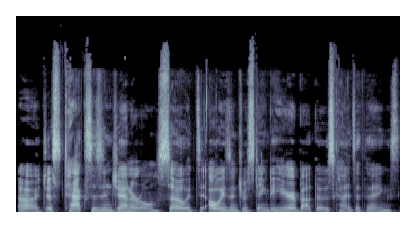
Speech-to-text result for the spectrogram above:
uh, just taxes in general. So it's always interesting to hear about those kinds of things.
